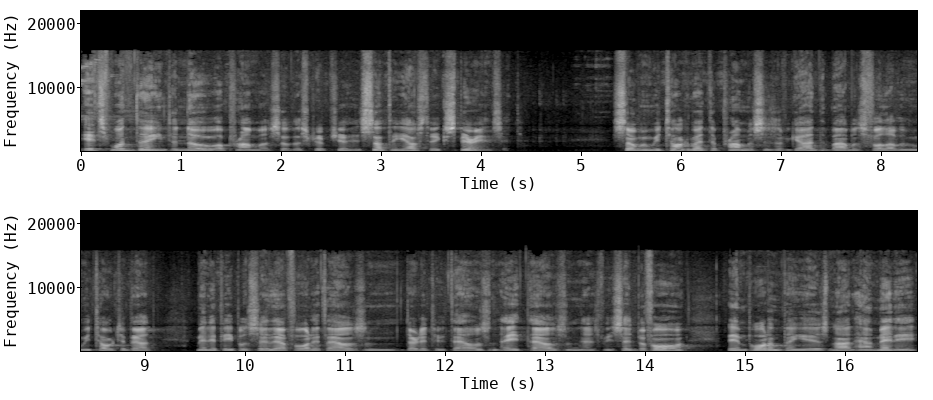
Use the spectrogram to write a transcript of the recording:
It's one thing to know a promise of the scripture, it's something else to experience it. So when we talk about the promises of God, the Bible's full of them. We talked about many people say there are 40,000, 32,000, 8,000. As we said before, the important thing is not how many,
